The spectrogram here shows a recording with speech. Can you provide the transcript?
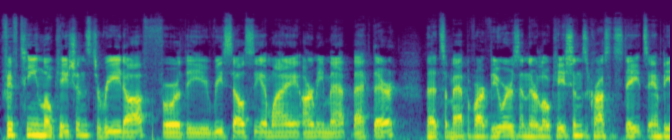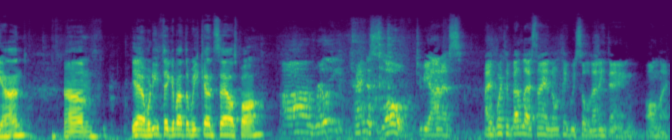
15 locations to read off for the Resell CNY Army map back there. That's a map of our viewers and their locations across the states and beyond. Um, yeah, what do you think about the weekend sales, Paul? Uh, really kind of slow, to be honest. I went to bed last night. I don't think we sold anything all night.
